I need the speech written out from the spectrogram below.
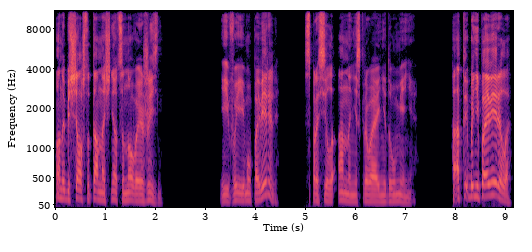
Он обещал, что там начнется новая жизнь». «И вы ему поверили?» — спросила Анна, не скрывая недоумения. «А ты бы не поверила!»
